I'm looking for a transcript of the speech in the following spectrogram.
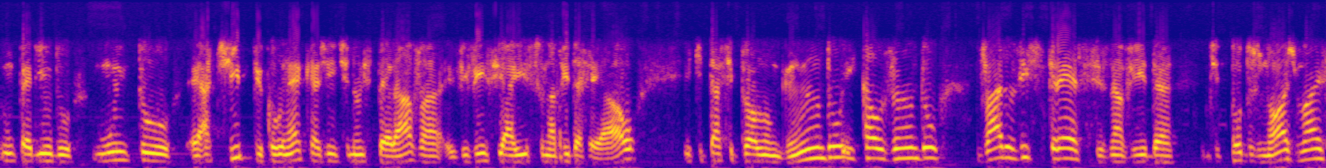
um período muito é, atípico, né, que a gente não esperava vivenciar isso na vida real e que está se prolongando e causando vários estresses na vida de todos nós, mas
